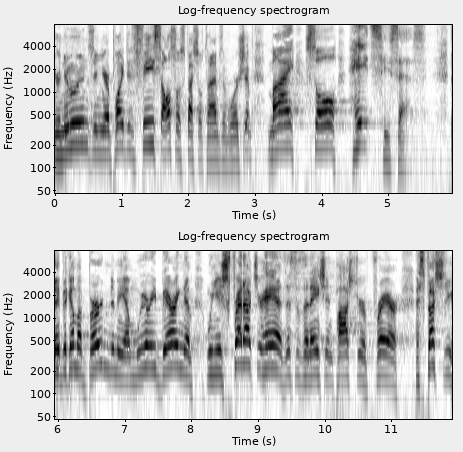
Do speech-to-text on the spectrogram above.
your new moons and your appointed feasts, also special times of worship, my soul hates, he says. They become a burden to me. I'm weary bearing them. When you spread out your hands, this is an ancient posture of prayer, especially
